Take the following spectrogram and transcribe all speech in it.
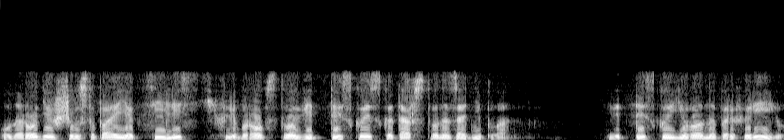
У народі, що виступає як цілість, хліборобство відтискує скотарство на задній план відтискує його на периферію,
